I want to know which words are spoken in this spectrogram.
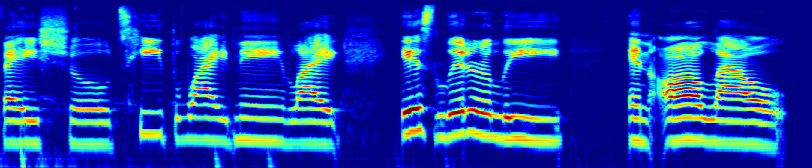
facial, teeth whitening. Like it's literally an all-out,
